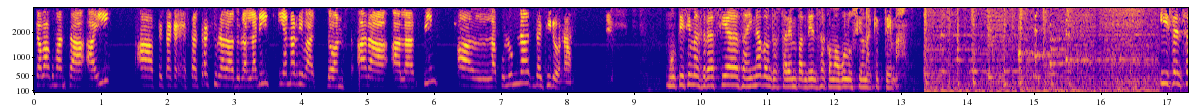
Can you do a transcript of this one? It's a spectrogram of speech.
que va començar ahir, ha fet aquesta tracturada durant la nit i han arribat, doncs, ara a les 5 a la columna de Girona. Moltíssimes gràcies, Aina. Doncs estarem pendents de com evoluciona aquest tema. I sense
